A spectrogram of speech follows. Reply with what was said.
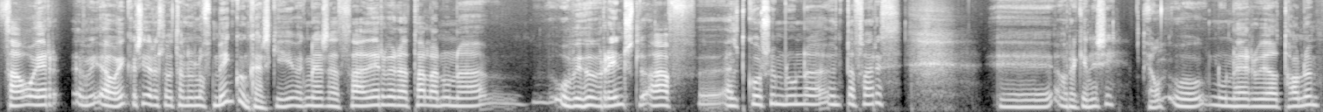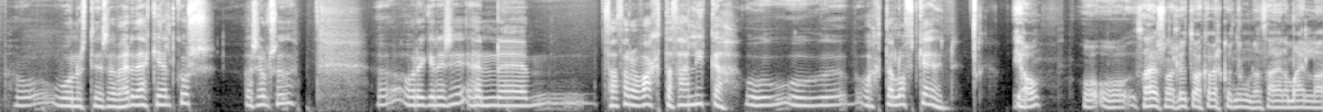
þá er, já, einhver síður ætla að tala um loftmengun kannski vegna þess að það er verið að tala núna og við höfum reynslu af eldgósum núna undanfarið uh, á Reykjanesi. Og núna erum við á tánum og vonast þess að verði ekki eldgós að sjálfsögðu á Reykjanesi. En um, það þarf að vakta það líka og, og vakta loftgæðin. Já og, og það er svona hlutu okkar verkefni núna, það er að mæla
